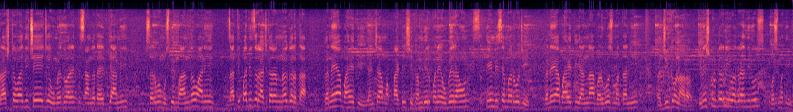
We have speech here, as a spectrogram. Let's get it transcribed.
राष्ट्रवादीचे जे उमेदवार आहेत ते सांगत आहेत की आम्ही सर्व मुस्लिम बांधव आणि जातीपातीचं राजकारण न करता कन्हैया बाहेती यांच्या पाठीशी खंबीरपणे उभे राहून तीन डिसेंबर रोजी कन्हैया बाहेती यांना भरघोस मतांनी जिंकवणार दिनेश कुलकर्णी युवा क्रांती न्यूज वसमती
